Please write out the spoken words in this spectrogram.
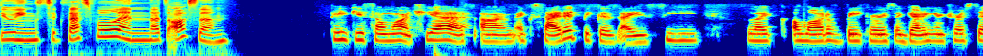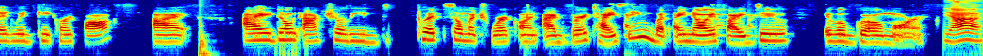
doing successful and that's awesome. Thank you so much. Yes, I'm excited because I see like a lot of bakers are getting interested with Cake Art Box. I I don't actually put so much work on advertising, but I know if I do, it will grow more. Yeah,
